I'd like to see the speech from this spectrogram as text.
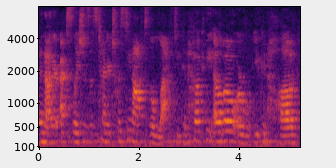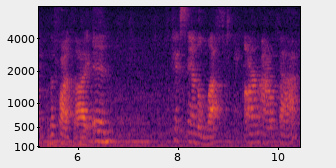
And on your exhalations, this time you're twisting off to the left. You can hook the elbow or you can hug the front thigh in. Kickstand the left arm out back.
